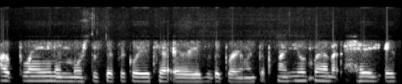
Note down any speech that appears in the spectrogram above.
our brain and more specifically to areas of the brain like the pineal gland that, hey, it's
